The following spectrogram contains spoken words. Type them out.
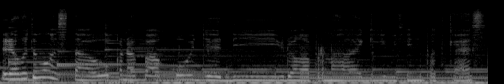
Dan aku tuh mau ngasih tahu kenapa aku jadi udah nggak pernah lagi bikin podcast.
